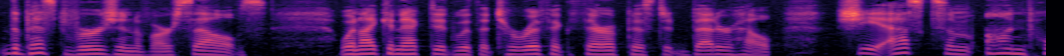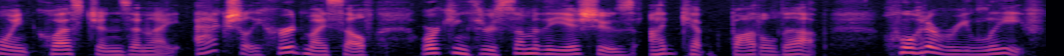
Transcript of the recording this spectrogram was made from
the best version of ourselves. When I connected with a terrific therapist at BetterHelp, she asked some on point questions, and I actually heard myself working through some of the issues I'd kept bottled up. What a relief!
